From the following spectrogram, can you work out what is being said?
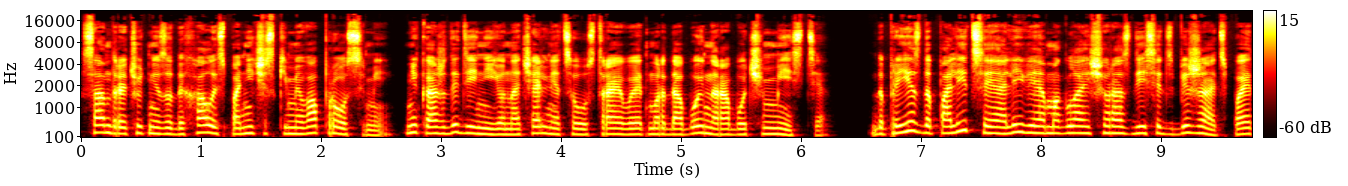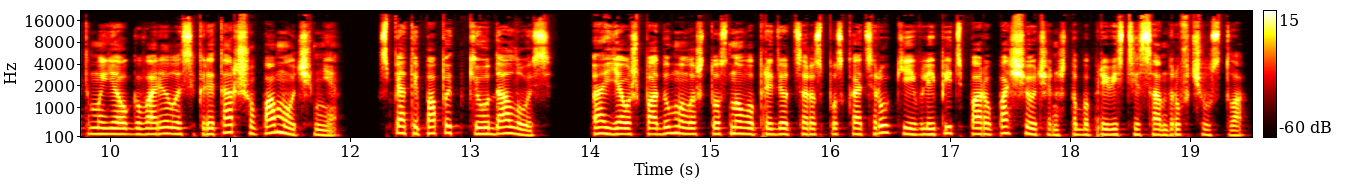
Сандра чуть не задыхалась паническими вопросами. Не каждый день ее начальница устраивает мордобой на рабочем месте. До приезда полиции Оливия могла еще раз десять сбежать, поэтому я уговорила секретаршу помочь мне. С пятой попытки удалось. А я уж подумала, что снова придется распускать руки и влепить пару пощечин, чтобы привести Сандру в чувство.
